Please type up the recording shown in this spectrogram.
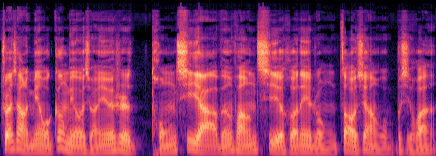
专项里面我更没有喜欢，因为是铜器啊、文房器和那种造像，我不喜欢。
